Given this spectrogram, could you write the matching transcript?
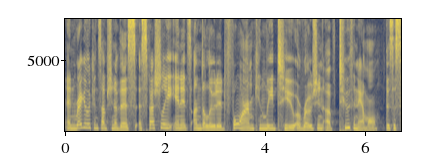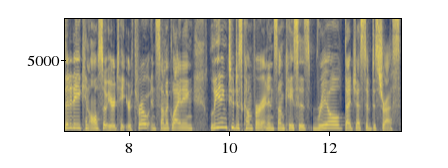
and regular consumption of this, especially in its undiluted form, can lead to erosion of tooth enamel. This acidity can also irritate your throat and stomach lining, leading to discomfort and, in some cases, real digestive distress.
